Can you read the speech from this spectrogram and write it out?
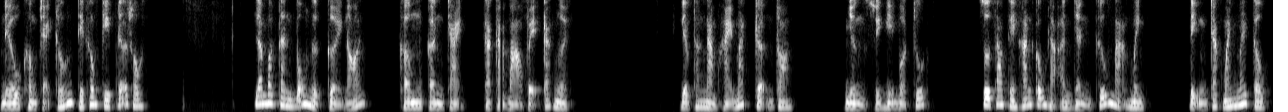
Nếu không chạy trốn thì không kịp nữa rồi. Lâm Bắc Thần vỗ ngực cười nói, không cần chạy, ca ca bảo vệ các người. Liễu Thắng Nam hai mắt trợn tròn, nhưng suy nghĩ một chút, dù sao thì hắn cũng là ân nhân cứu mạng mình, định trắc mánh mấy câu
